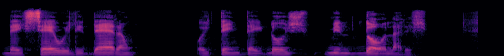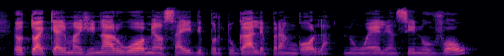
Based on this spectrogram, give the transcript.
Desceu e lhe deram 82 mil dólares. Eu estou aqui a imaginar o homem ao sair de Portugal para Angola, no ele assim no voo,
